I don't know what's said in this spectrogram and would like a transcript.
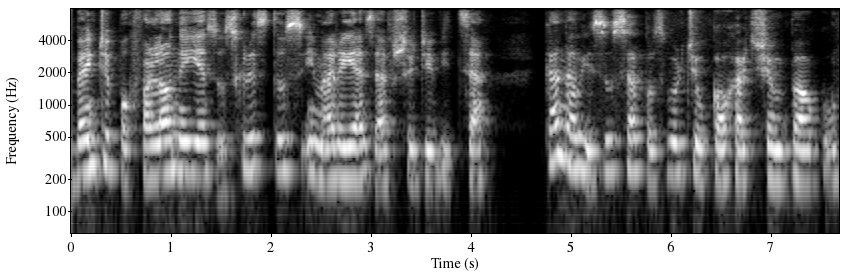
Będzie pochwalony Jezus Chrystus i Maryja zawsze dziewica. Kanał Jezusa pozwólcie ukochać się Bogu.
